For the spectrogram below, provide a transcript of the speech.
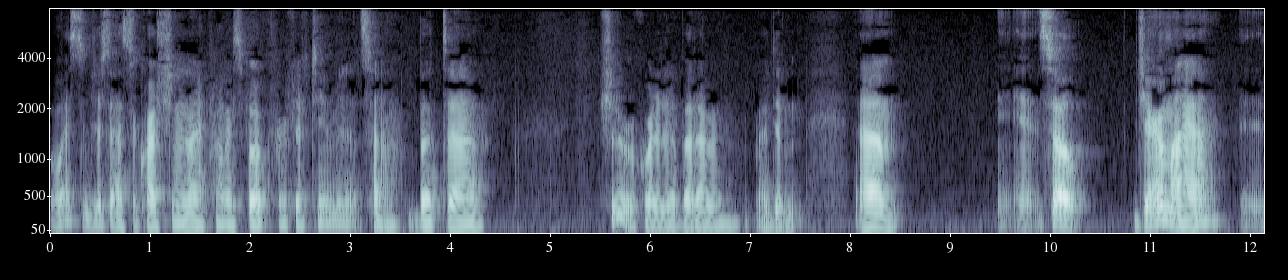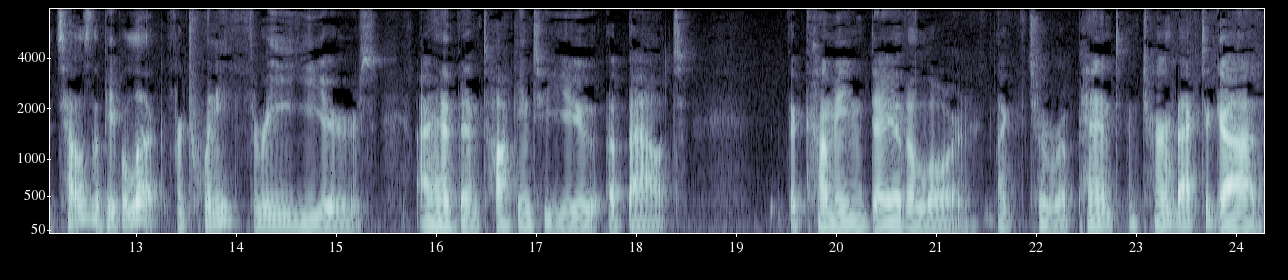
Well, Weston just asked a question, and I probably spoke for 15 minutes, huh? But uh, should have recorded it, but I I didn't. Um, so Jeremiah tells the people, look, for 23 years I have been talking to you about the coming day of the Lord, like to repent and turn back to God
